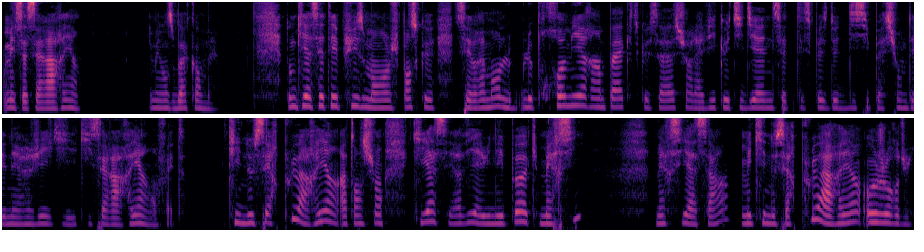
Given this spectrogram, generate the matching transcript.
Mais ça sert à rien. Mais on se bat quand même. Donc il y a cet épuisement. Je pense que c'est vraiment le, premier impact que ça a sur la vie quotidienne, cette espèce de dissipation d'énergie qui, qui sert à rien en fait. Qui ne sert plus à rien, attention, qui a servi à une époque, merci, merci à ça, mais qui ne sert plus à rien aujourd'hui.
